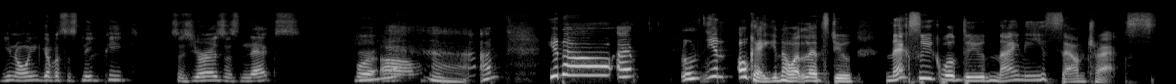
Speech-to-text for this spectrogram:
You know, when you give us a sneak peek, since yours is next for yeah, um I'm you know, I'm you know, okay, you know what? Let's do next week. We'll do 90s soundtracks.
